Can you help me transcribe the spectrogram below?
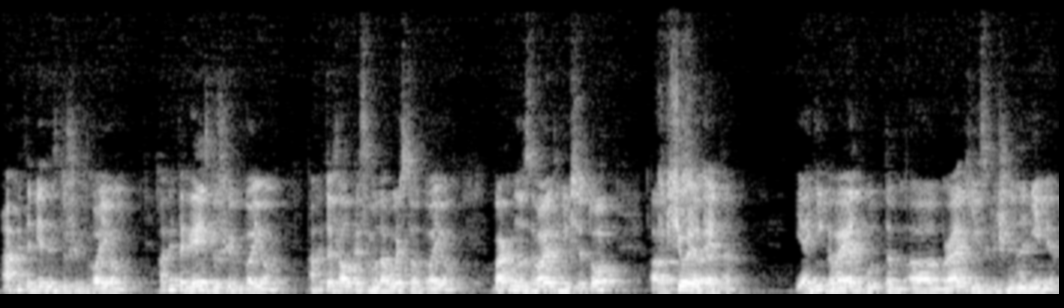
Ах, это бедность души вдвоем. Ах, это грязь души вдвоем. Ах, это жалкое самодовольство вдвоем. Браком называют они все то, э, Всё это. И они говорят, будто э, браки их заключены на небе.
